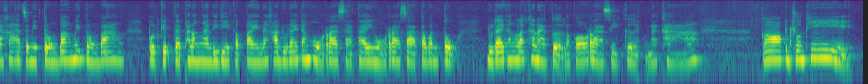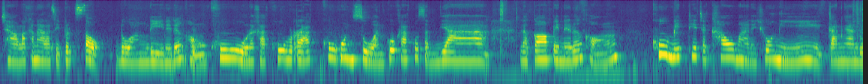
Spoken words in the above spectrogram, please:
นะคะ อาจจะมีตรงบ้างไม่ตรงบ้างโปรดเก็บแต่พลังงานดีๆกลับไปนะคะ ดูได้ทั้งโหราศาสตร์ไทย โหราศาสตร์ตะวันตก ดูได้ทั้งลัคนาเกิดแล้วก็ราศีเกิดนะคะ ก็เป็นช่วงที่ชาวลัคนาราศีพฤษภดวงดีในเรื่องของคู่นะคะ คู่รักคู่หุ้นส่วน คู่ค้าคู่สัญญา แล้วก็เป็นในเรื่องของคู่มิตรที่จะเข้ามาในช่วงนี้ การงานดู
